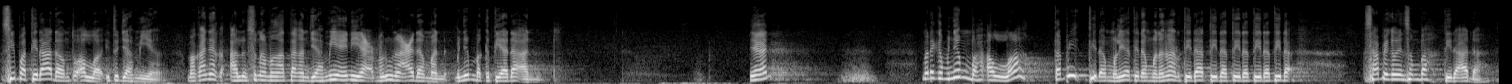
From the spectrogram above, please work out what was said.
sifat tidak ada untuk Allah itu Jahmiyah. Makanya Ahlussunnah mengatakan Jahmiyah ini ya'buduna adaman, menyembah ketiadaan. Ya kan? Mereka menyembah Allah tapi tidak melihat, tidak mendengar, tidak tidak tidak tidak tidak. Siapa yang kalian sembah? Tidak ada.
